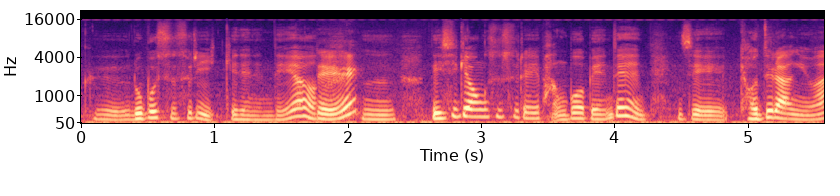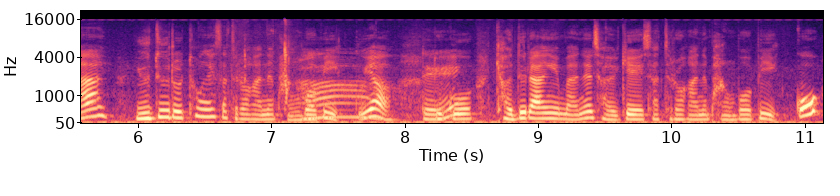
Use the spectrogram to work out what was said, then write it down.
그 로봇 수술이 있게 되는데요. 네. 그 내시경 수술의 방법에는 이제 겨드랑이와 유두를 통해서 들어가는 방법이 아, 있고요. 네. 그리고 겨드랑이만을 절개해서 들어가는 방법이 있고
